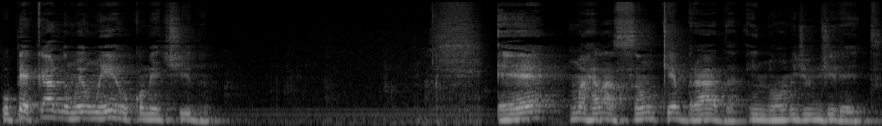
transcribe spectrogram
O pecado não é um erro cometido. É uma relação quebrada em nome de um direito.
